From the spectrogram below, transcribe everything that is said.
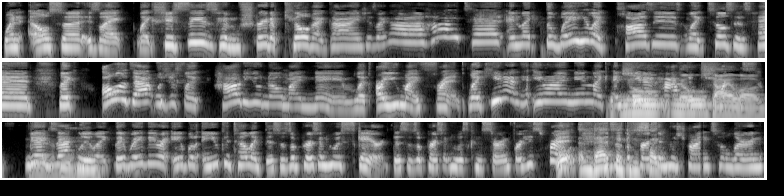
when Elsa is like, like she sees him straight up kill that guy, and she's like, "Ah, hi Ted," and like the way he like pauses and like tilts his head, like. All of that was just like, how do you know my name? Like, are you my friend? Like, he didn't, you know what I mean? Like, and she didn't have no dialogue. Yeah, exactly. Mhm. Like the way they were able to, and you can tell, like, this is a person who is scared. This is a person who is concerned for his friend. Well, and that's this is the a person like- who's trying to learn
